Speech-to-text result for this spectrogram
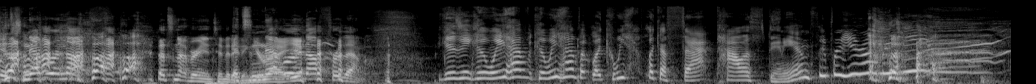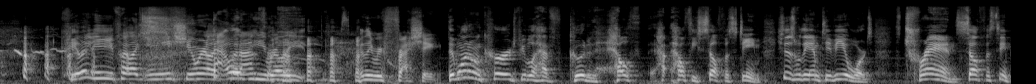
It's never enough. That's not very intimidating. It's You're never right. Yeah. enough for them. Can we have can we have like can we have like a fat Palestinian superhero? Maybe? Can you like maybe put like Amy Schumer like That would be really, really refreshing. They want to encourage people to have good health, healthy self-esteem. She says with the MTV Awards, trans self-esteem.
